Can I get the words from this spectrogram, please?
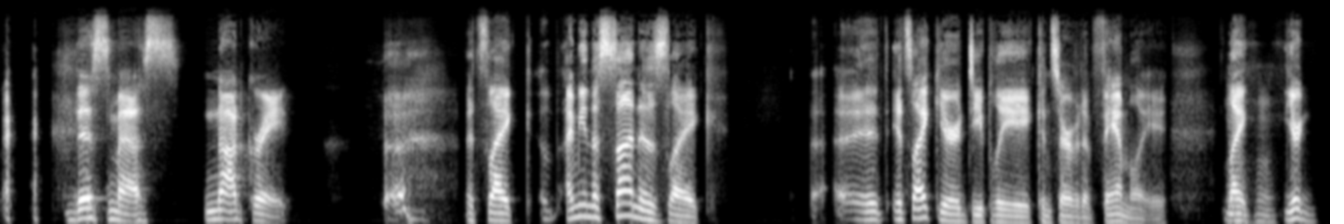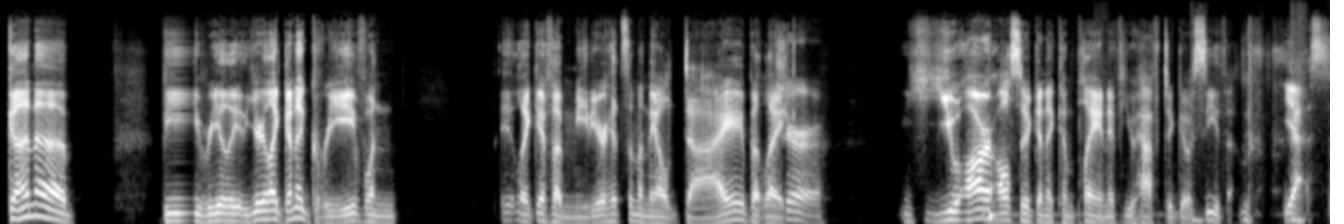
this mess, not great. it's like i mean the sun is like uh, it, it's like your deeply conservative family like Mhm. you're gonna be really you're like gonna grieve when it, like if a meteor hits them and they all die but like sure. you are also gonna complain if you have to go see them Yes.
